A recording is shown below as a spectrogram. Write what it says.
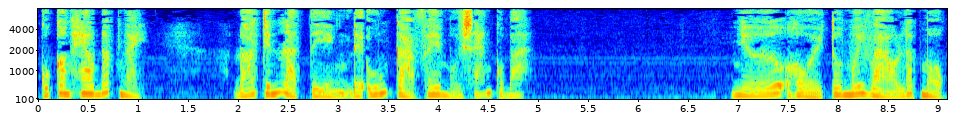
của con heo đất này. Đó chính là tiền để uống cà phê mỗi sáng của ba. Nhớ hồi tôi mới vào lớp 1,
